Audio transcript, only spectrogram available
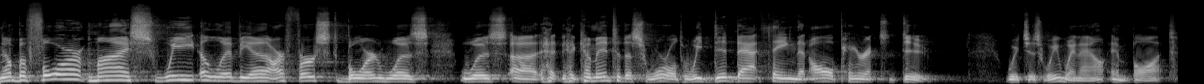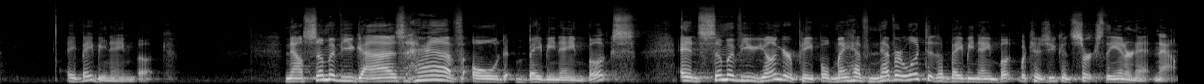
Now, before my sweet Olivia, our firstborn, was, was, uh, had, had come into this world, we did that thing that all parents do, which is we went out and bought a baby name book. Now, some of you guys have old baby name books. And some of you younger people may have never looked at a baby name book because you can search the internet now.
